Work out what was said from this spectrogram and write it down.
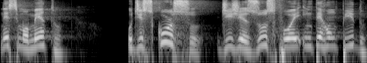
Nesse momento, o discurso de Jesus foi interrompido.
